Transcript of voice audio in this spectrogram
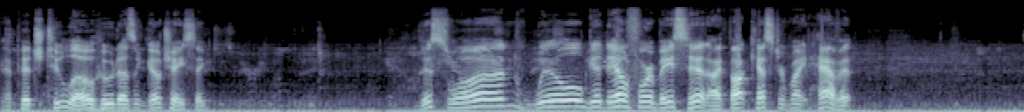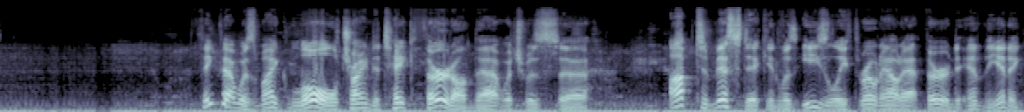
That pitch too low. Hu doesn't go chasing? This one will get down for a base hit. I thought Kester might have it. I think that was Mike Lowell trying to take third on that, which was uh, optimistic and was easily thrown out at third to end the inning.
